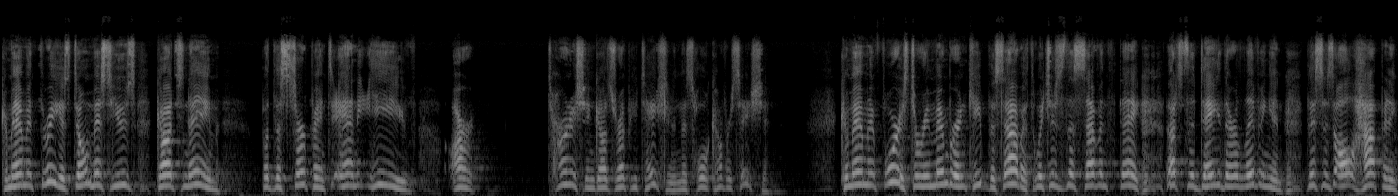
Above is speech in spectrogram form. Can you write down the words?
Commandment three is don't misuse God's name. But the serpent and Eve are tarnishing God's reputation in this whole conversation. Commandment four is to remember and keep the Sabbath, which is the seventh day. That's the day they're living in. This is all happening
